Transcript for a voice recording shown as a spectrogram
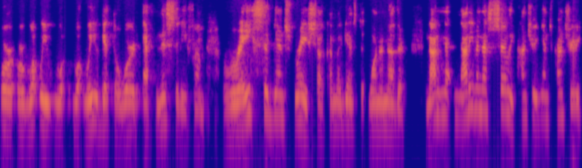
or or what we what we get the word ethnicity from. Race against race shall come against one another. Not not even necessarily country against country.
